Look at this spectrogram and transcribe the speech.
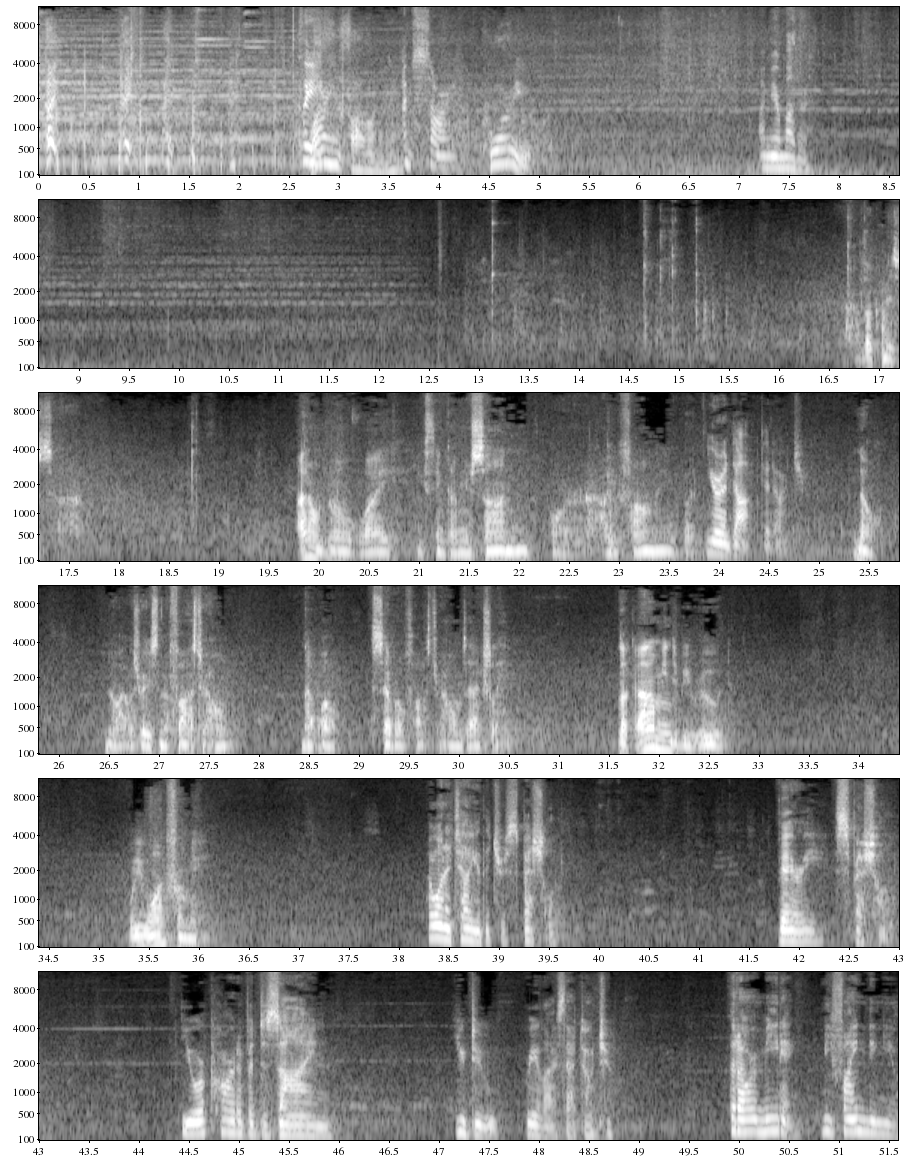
Hey! Hey! Hey! Please. Why are you following me? I'm sorry. Who are you? I'm your mother. Uh, look, Miss. Uh, I don't know why you think I'm your son or how you found me, but You're adopted, aren't you? no. No, I was raised in a foster home. Not well, several foster homes, actually. Look, I don't mean to be rude. What do you want from me? I want to tell you that you're special. Very special. You're part of a design. You do realize that, don't you? That our meeting, me finding you,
